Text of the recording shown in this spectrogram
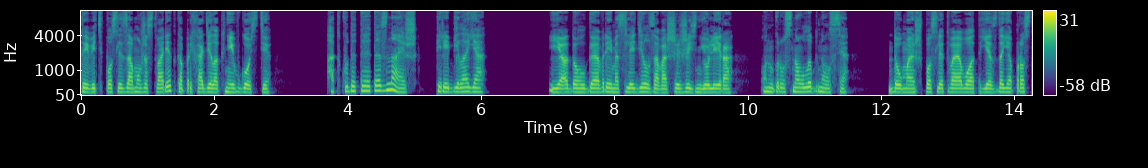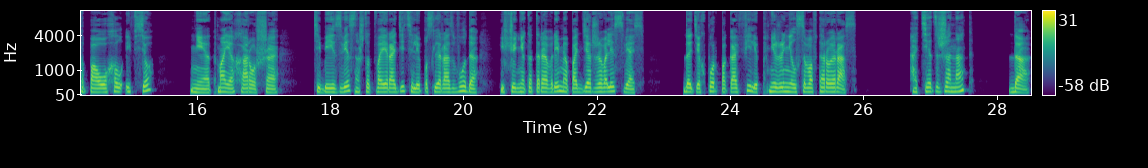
Ты ведь после замужества редко приходила к ней в гости. «Откуда ты это знаешь?» — перебила я. «Я долгое время следил за вашей жизнью, Лира. Он грустно улыбнулся. «Думаешь, после твоего отъезда я просто поохал и все? Нет, моя хорошая. Тебе известно, что твои родители после развода еще некоторое время поддерживали связь. До тех пор, пока Филипп не женился во второй раз». «Отец женат?» «Да».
